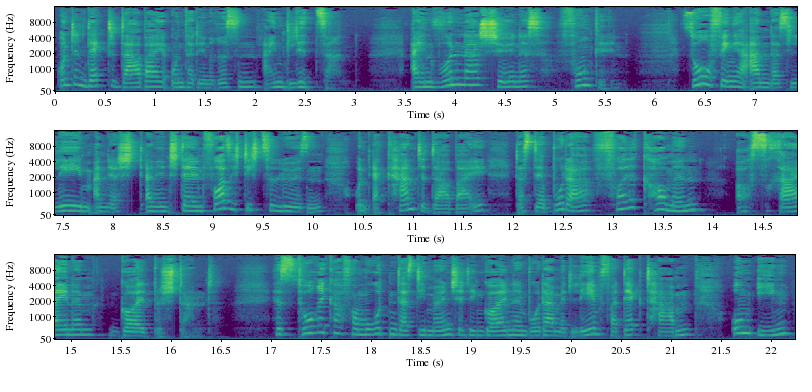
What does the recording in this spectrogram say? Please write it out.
und entdeckte dabei unter den Rissen ein Glitzern, ein wunderschönes Funkeln. So fing er an, das Lehm an, der, an den Stellen vorsichtig zu lösen und erkannte dabei, dass der Buddha vollkommen aus reinem Gold bestand. Historiker vermuten, dass die Mönche den goldenen Buddha mit Lehm verdeckt haben, um ihn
